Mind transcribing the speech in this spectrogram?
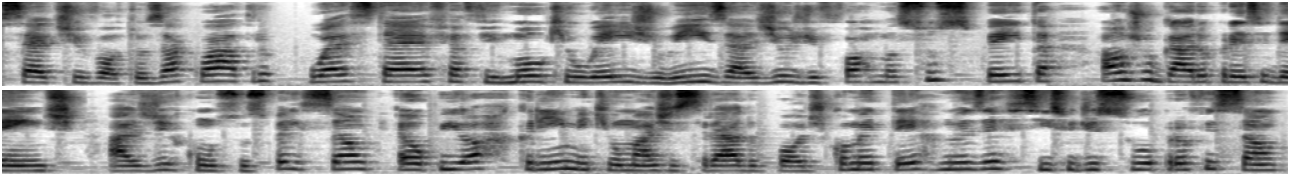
sete votos a quatro, o STF afirmou que o ex-juiz agiu de forma suspeita ao julgar o presidente. Agir com suspeição é o pior crime que um magistrado pode cometer no exercício de sua profissão,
